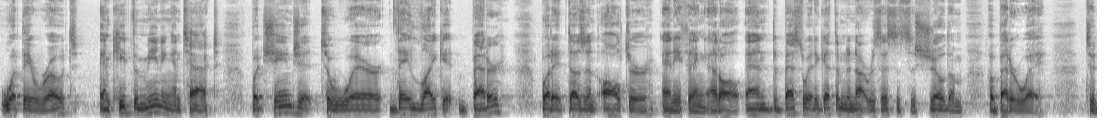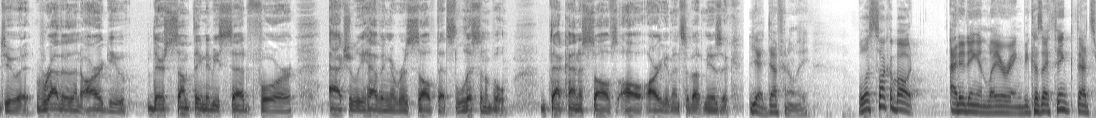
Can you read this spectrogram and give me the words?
what they wrote and keep the meaning intact, but change it to where they like it better, but it doesn't alter anything at all. And the best way to get them to not resist is to show them a better way to do it rather than argue. There's something to be said for actually having a result that's listenable. That kind of solves all arguments about music. Yeah, definitely. Well, let's talk about editing and layering because I think that's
